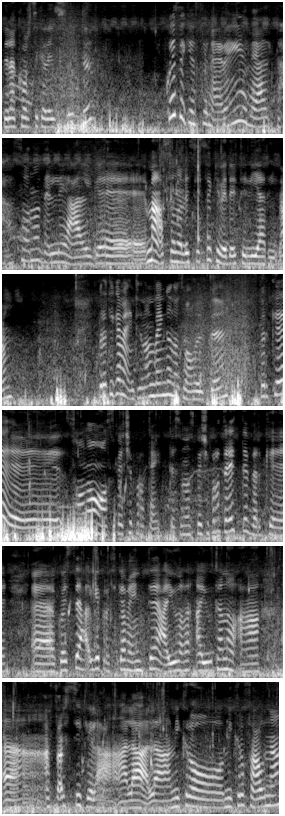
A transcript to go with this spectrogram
della Corsica del Sud. Queste chiasse nere in realtà sono delle alghe, ma sono le stesse che vedete lì a riva. Praticamente non vengono tolte perché specie protette, sono specie protette perché eh, queste alghe praticamente aiutano a, a, far sì che la, la, la micro, microfauna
